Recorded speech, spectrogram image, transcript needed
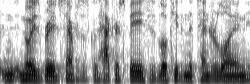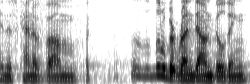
Noisebridge, San Francisco hackerspace is located in the Tenderloin in this kind of um, like a little bit rundown building.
